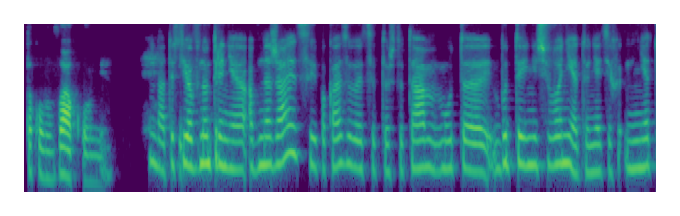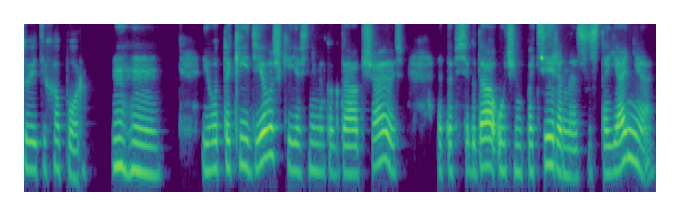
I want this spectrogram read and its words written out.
в таком вакууме. Ну да, то есть ее внутренне обнажается и показывается то, что там будто, будто и ничего нету, нет этих, нету этих опор. Мгм. И вот такие девушки, я с ними когда общаюсь, это всегда очень потерянное состояние,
